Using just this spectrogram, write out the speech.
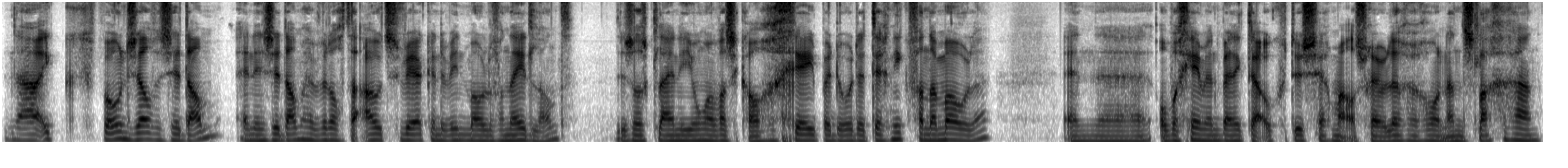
Nou, ik woon zelf in Zeddam. En in Zeddam hebben we nog de oudste werkende windmolen van Nederland. Dus als kleine jongen was ik al gegrepen door de techniek van de molen. En uh, op een gegeven moment ben ik daar ook dus zeg maar als vrijwilliger gewoon aan de slag gegaan.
